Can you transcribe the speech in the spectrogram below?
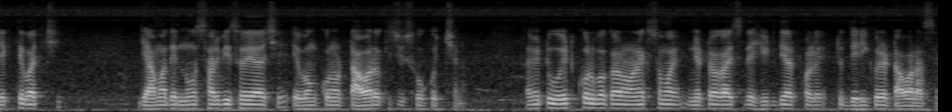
দেখতে পাচ্ছি যে আমাদের নো সার্ভিস হয়ে আছে এবং কোনো টাওয়ারও কিছু শো করছে না। আমি একটু ওয়েট করব, কারণ অনেক সময় নেটওয়ার্ক আইসিতে হিট দেওয়ার ফলে একটু দেরি করে টাওয়ার আসে।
